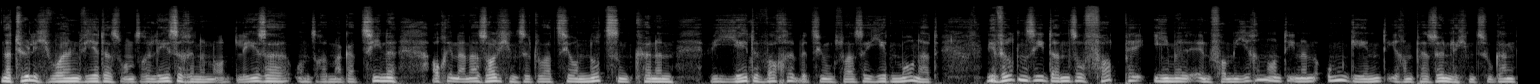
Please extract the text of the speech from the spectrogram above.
Natürlich wollen wir, dass unsere Leserinnen und Leser unsere Magazine auch in einer solchen Situation nutzen können, wie jede Woche bzw. jeden Monat. Wir würden sie dann sofort per E-Mail informieren und ihnen umgehend ihren persönlichen Zugang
